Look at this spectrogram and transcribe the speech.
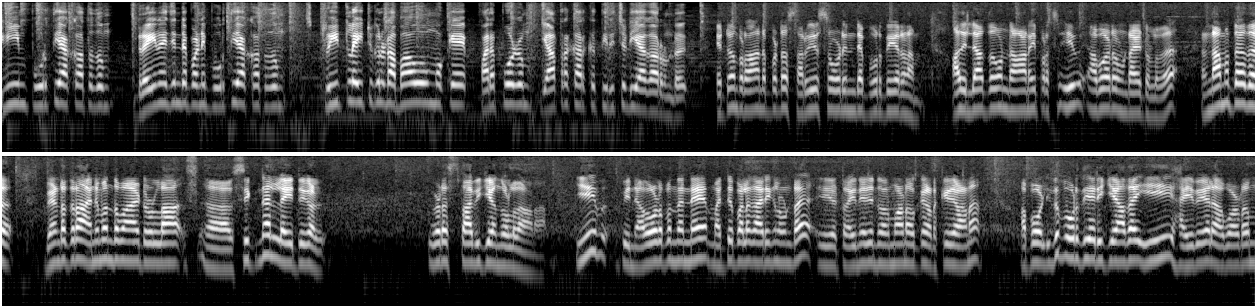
ഇനിയും പൂർത്തിയാക്കാത്തതും ഡ്രെയിനേജിന്റെ പണി പൂർത്തിയാക്കാത്തതും സ്ട്രീറ്റ് ലൈറ്റുകളുടെ അഭാവവും ഒക്കെ പലപ്പോഴും യാത്രക്കാർക്ക് തിരിച്ചടിയാകാറുണ്ട്. ഏറ്റവും പ്രധാനപ്പെട്ട സർവീസ് റോഡിന്റെ പൂർത്തീകരണം അതില്ലാത്തതുകൊണ്ടാണ് ഈ പ്രശ്നം ഈ അപകടം ഉണ്ടായിട്ടുള്ളത്. രണ്ടാമത്തേത് വേണ്ടത്ര അനുബന്ധമായിട്ടുള്ള സിഗ്നൽ ലൈറ്റുകൾ ഇവിടെ സ്ഥാപിക്കുക എന്നുള്ളതാണ്. ഈ പിന്നെ അതോടൊപ്പം തന്നെ മറ്റ് പല കാര്യങ്ങളുണ്ട്. ഈ ഡ്രൈനേജ് നിർമ്മാണമൊക്കെ നടക്കുകയാണ്. അപ്പോൾ ഇത് പൂർത്തീകരിക്കാതെ ഈ ഹൈവേയിലെ അപകടം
